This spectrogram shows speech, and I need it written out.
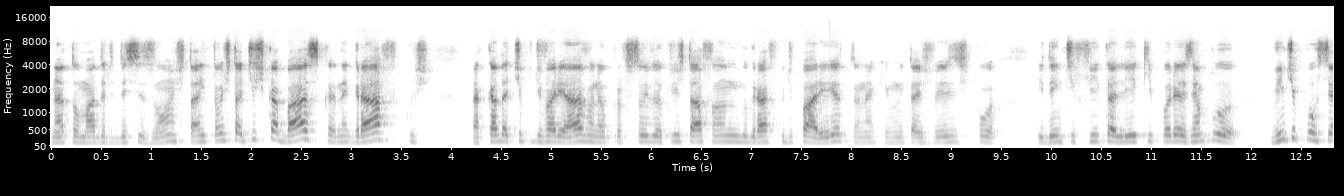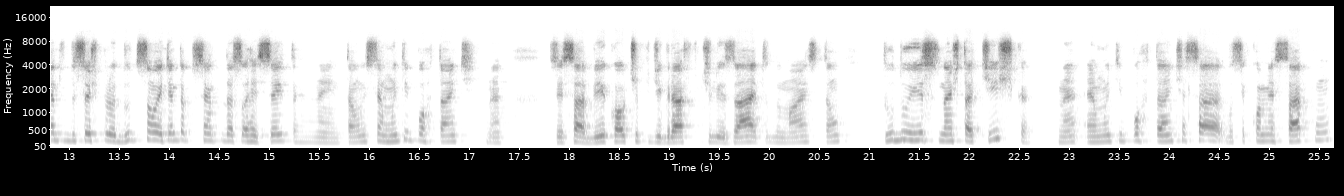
na tomada de decisões, tá? Então, estatística básica, né, gráficos a cada tipo de variável, né? O professor Euclides estava falando do gráfico de Pareto, né, que muitas vezes, pô, identifica ali que, por exemplo, 20% dos seus produtos são 80% da sua receita, né? Então, isso é muito importante, né? Você saber qual tipo de gráfico utilizar e tudo mais. Então, tudo isso na estatística, né, é muito importante essa você começar com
